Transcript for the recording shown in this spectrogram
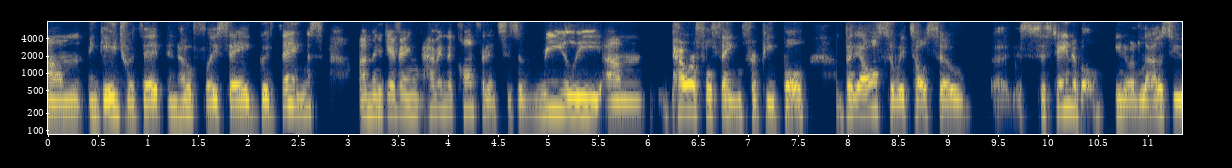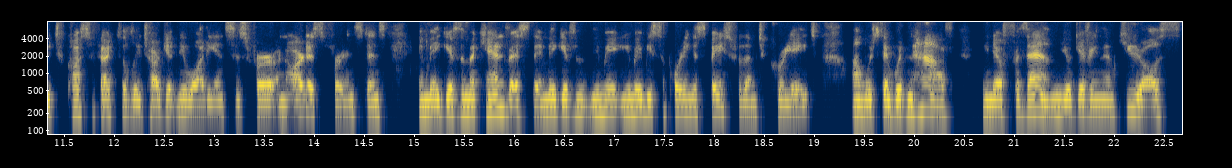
um, engage with it and hopefully say good things um, and giving having the confidence is a really um, powerful thing for people but also it's also uh, sustainable. You know it allows you to cost effectively target new audiences for an artist for instance. It may give them a canvas. They may give them you may you may be supporting a space for them to create um, which they wouldn't have. You know for them you're giving them kudos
